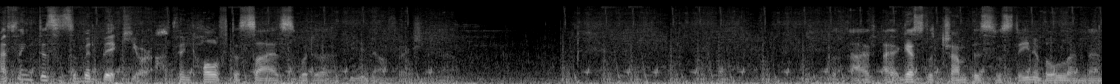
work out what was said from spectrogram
I think this is a bit big here. I think half the size would uh, be enough actually. I, I guess the jump is sustainable and then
